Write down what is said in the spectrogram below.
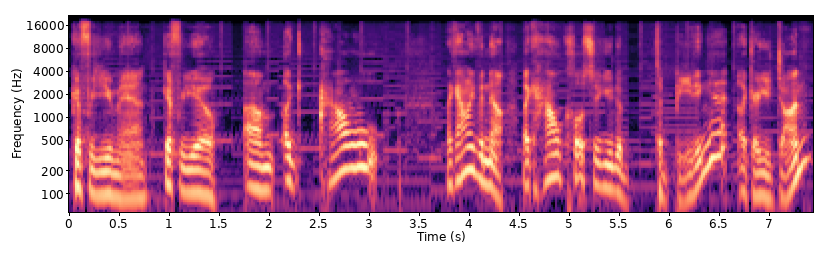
Good for you, man. Good for you. Um, like how, like I don't even know. Like how close are you to to beating it? Like, are you done?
